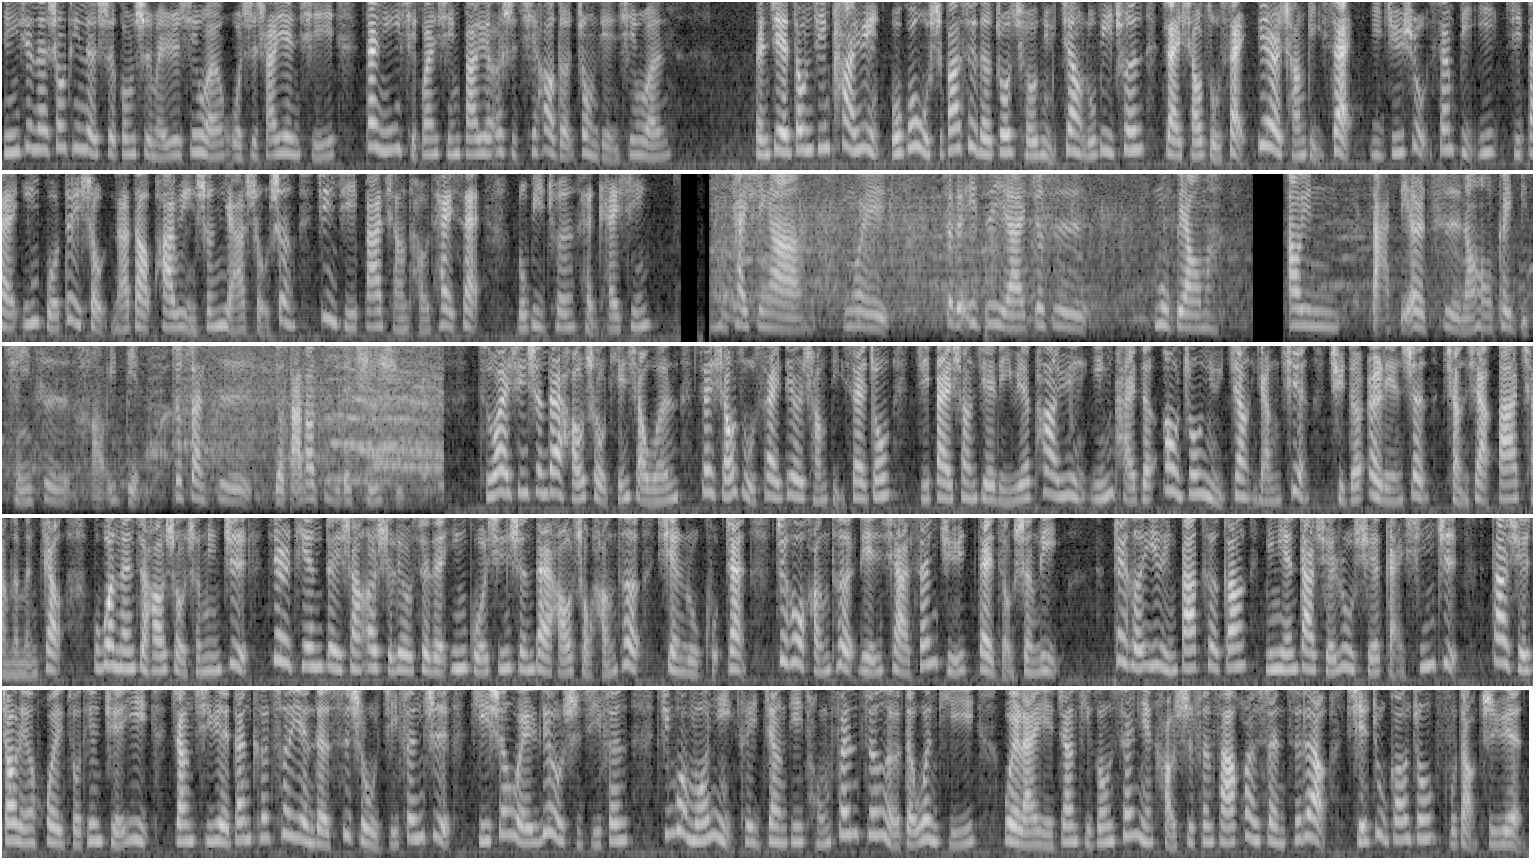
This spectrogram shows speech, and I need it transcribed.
您现在收听的是《公视每日新闻》，我是沙燕琪，带您一起关心八月二十七号的重点新闻。本届东京帕运，我国五十八岁的桌球女将卢碧春在小组赛第二场比赛，以局数三比一击败英国对手，拿到帕运生涯首胜，晋级八强淘汰赛。卢碧春很开心，很开心啊，因为这个一直以来就是目标嘛，奥运打第二次，然后可以比前一次好一点，就算是有达到自己的期许。此外，新生代好手田晓雯在小组赛第二场比赛中击败上届里约帕运银牌的澳洲女将杨倩，取得二连胜，抢下八强的门票。不过，男子好手陈明志第二天对上二十六岁的英国新生代好手杭特，陷入苦战，最后杭特连下三局带走胜利。配合一零八课纲，明年大学入学改新制。大学招联会昨天决议，将七月单科测验的四十五级分制提升为六十级分。经过模拟，可以降低同分增额的问题。未来也将提供三年考试分发换算资料，协助高中辅导志愿。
